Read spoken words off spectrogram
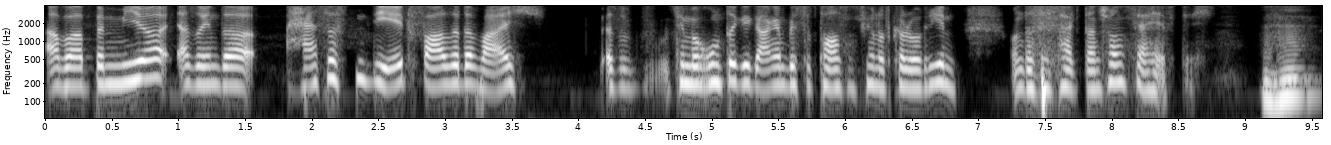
Aber bei mir, also in der heißesten Diätphase, da war ich also sind wir runtergegangen bis zu 1400 Kalorien. Und das ist halt dann schon sehr heftig. Mhm.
